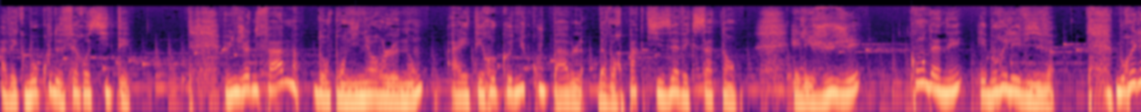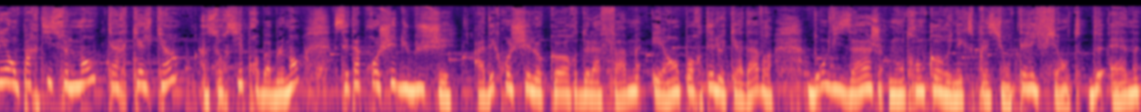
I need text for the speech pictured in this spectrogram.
avec beaucoup de férocité. Une jeune femme, dont on ignore le nom, a été reconnue coupable d'avoir pactisé avec Satan. Elle est jugée, condamnée et brûlée vive. Brûlée en partie seulement car quelqu'un, un sorcier probablement, s'est approché du bûcher, a décroché le corps de la femme et a emporté le cadavre dont le visage montre encore une expression terrifiante de haine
